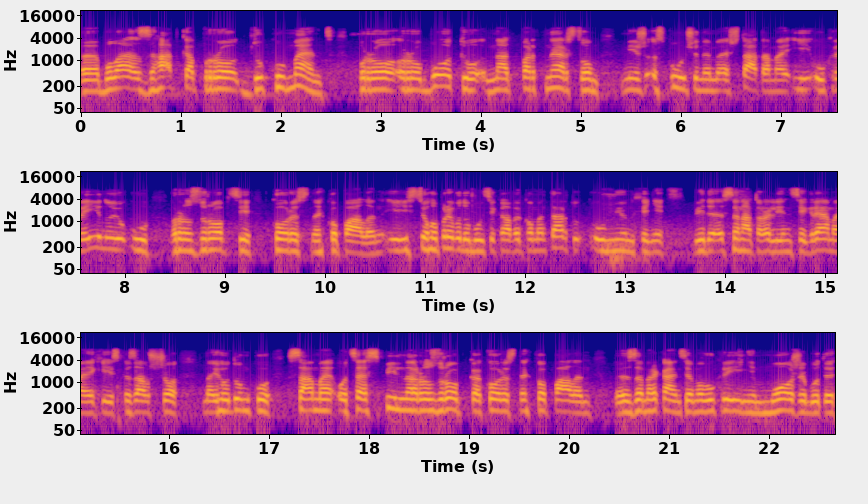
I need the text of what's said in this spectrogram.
е, була згадка про документ про роботу над партнерством між Сполученими Штатами і Україною у розробці корисних копалин. І з цього приводу був цікавий коментар у Мюнхені від сенатора Лінсі Грема, який сказав, що на його думку саме оця спільна розробка корисних копалин е, з американцями в Україні може бути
